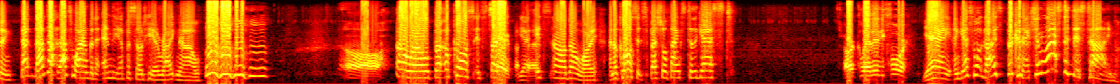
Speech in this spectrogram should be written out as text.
Embarrassing. That, that, that That's why I'm gonna end the episode here right now. oh Aw. well, but of course it's Sorry special. about Yeah, that. it's... Oh, don't worry. And of course it's special thanks to the guest. Arclad 84. Yay! And guess what, guys? The connection lasted this time!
